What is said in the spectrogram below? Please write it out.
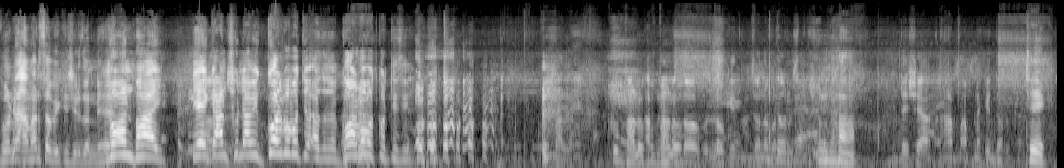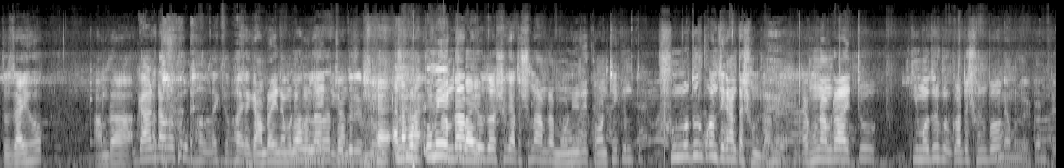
ফোনে আমার ছবি কিসের জন্য? হ্যাঁ? ভাই এই গান শুনে আমি গর্ববোধ গর্ববোধ করতেছি। খুব ভালো খুব ভালো। লোকের জনগণ না। দেশে আপনাকে দরকার। ঠিক। তো যাই হোক আমরা গানটা আমার খুব ভালো লাগছে ভাই। আমরা ইনামুল। হ্যাঁ এনামুল তুমি একটু ভাই প্রিয় দর্শক এত সময় আমরা মনিরের কণ্ঠে কিন্তু সুমধুর কণ্ঠে গানটা শুনলাম। এখন আমরা একটু কি মধুর কণ্ঠে শুনব? ইনামুলের কণ্ঠে।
